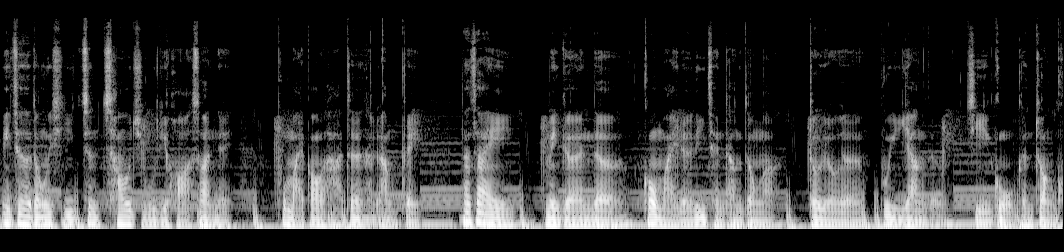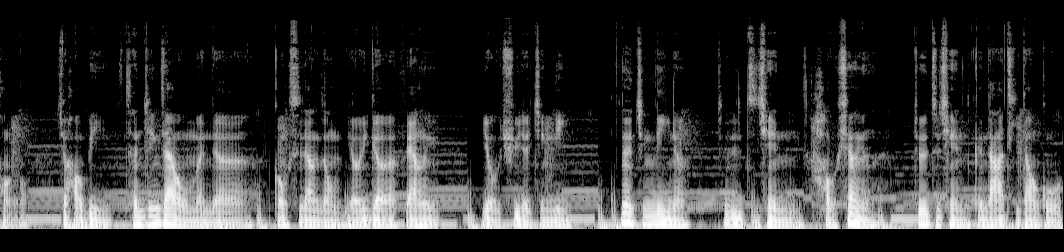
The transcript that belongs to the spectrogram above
哎、欸，这个东西真的超级无敌划算的，不买爆它真的很浪费。那在每个人的购买的历程当中啊，都有了不一样的结果跟状况哦。就好比曾经在我们的公司当中有一个非常有趣的经历，那个经历呢，就是之前好像就是之前跟大家提到过。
